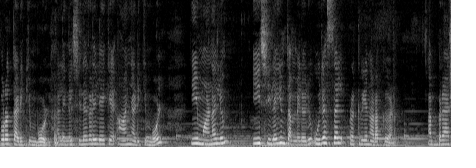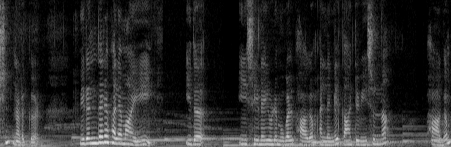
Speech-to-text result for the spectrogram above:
പുറത്തടിക്കുമ്പോൾ അല്ലെങ്കിൽ ശിലകളിലേക്ക് ആഞ്ഞടിക്കുമ്പോൾ ഈ മണലും ഈ ശിലയും തമ്മിലൊരു ഉരസൽ പ്രക്രിയ നടക്കുകയാണ്. അബ്രാഷൻ നടക്കുകയാണ്. നിരന്തര ഫലമായി ഇത് ഈ ശിലയുടെ മുകൾ ഭാഗം അല്ലെങ്കിൽ കാറ്റ് വീശുന്ന ഭാഗം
